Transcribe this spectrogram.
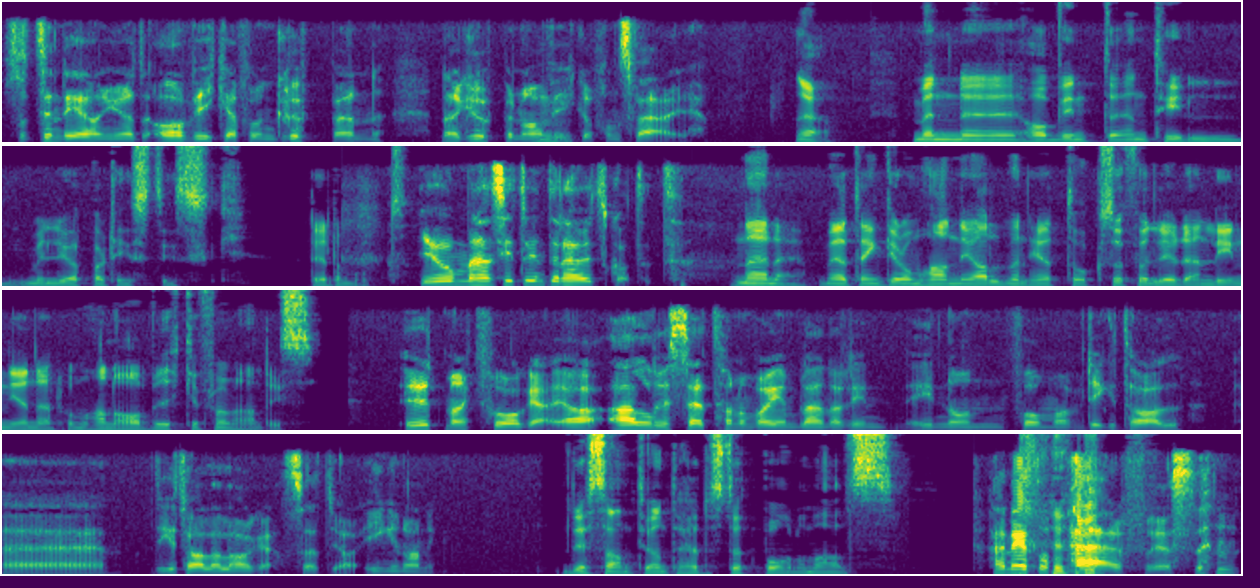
så tenderar hon ju att avvika från gruppen när gruppen avviker från Sverige. Ja. Men eh, har vi inte en till miljöpartistisk ledamot? Jo, men han sitter inte i det här utskottet. Nej, nej, men jag tänker om han i allmänhet också följer den linjen om han avviker från Alice. Utmärkt fråga. Jag har aldrig sett honom vara inblandad i, i någon form av digital, eh, digitala lagar, så att jag har ingen aning. Det är sant, jag har inte heller stött på honom alls. Han heter Per förresten.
